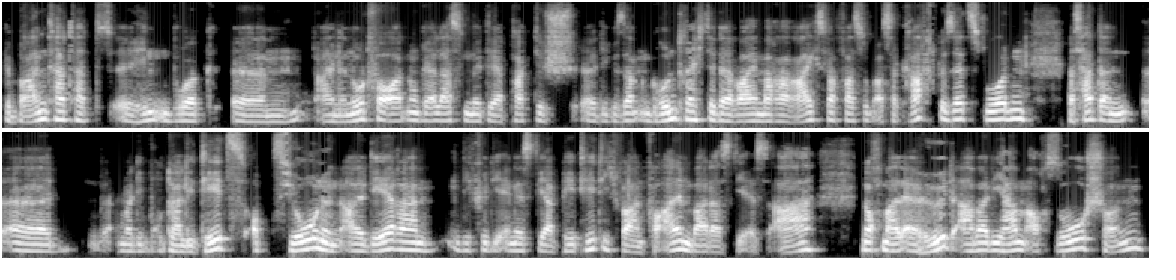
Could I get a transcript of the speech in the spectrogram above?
gebrannt hat, hat äh, Hindenburg ähm, eine Notverordnung erlassen, mit der praktisch äh, die gesamten Grundrechte der Weimarer Reichsverfassung außer Kraft gesetzt wurden. Das hat dann äh, die Brutalitätsoptionen all derer, die für die NSDAP tätig waren, vor allem war das die SA, nochmal erhöht, aber die haben auch so schon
